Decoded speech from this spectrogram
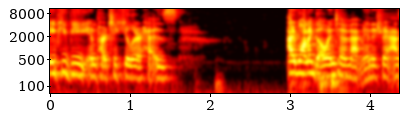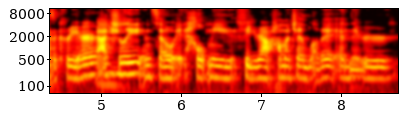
apb in particular has I want to go into event management as a career actually, and so it helped me figure out how much I love it. And there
